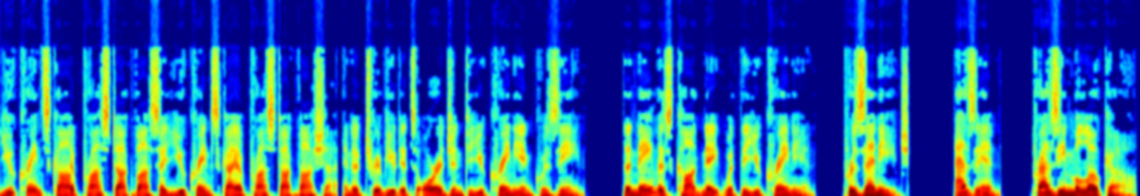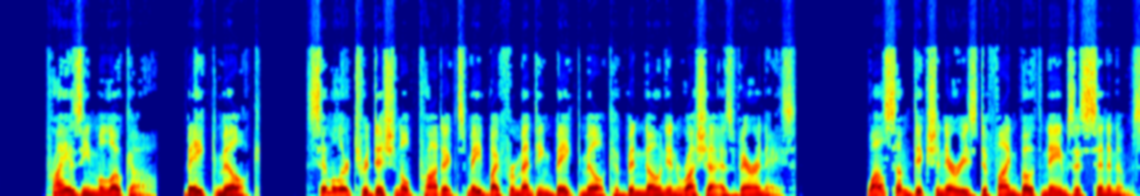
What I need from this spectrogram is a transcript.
Ukrainskaya prostokvasa Ukrainskaya prostokvasha and attribute its origin to Ukrainian cuisine. The name is cognate with the Ukrainian prazenij, as in prazin moloko, priazine moloko, baked milk. Similar traditional products made by fermenting baked milk have been known in Russia as varenets. While some dictionaries define both names as synonyms,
